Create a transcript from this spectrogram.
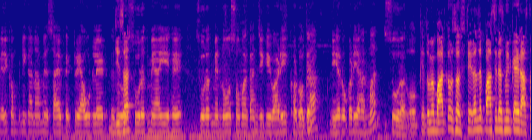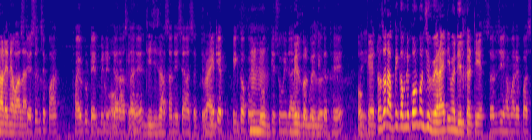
मेरी कंपनी का नाम है साई फैक्ट्री आउटलेट जी, सर। सूरत में आई है। सूरत में नो सोमा कांजी की वाड़ी खटोदरा नियर रोकड़िया हनुमान सूरत। ओके तो मैं बात करूँ सर स्टेशन से पाँच से दस मिनट का ही रास्ता रहने वाला है। स्टेशन से पाँच फाइव टू टेन मिनट का रास्ता है जी, जी, आसानी से आ सकते. हैं पिकअप एंड ड्रॉप की सुविधा बिल्कुल। दिक्कत है ओके तो सर आपकी कंपनी कौन कौन सी वेरायटी में डील करती है? सर जी हमारे पास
